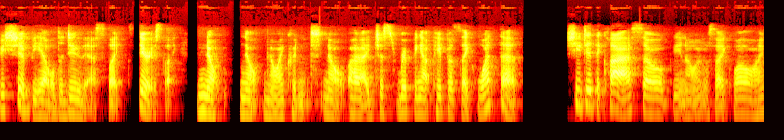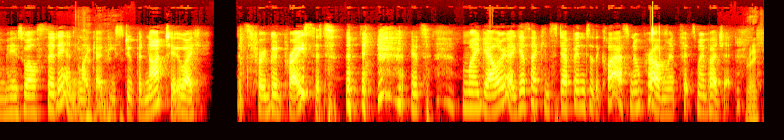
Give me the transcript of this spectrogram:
you should be able to do this. Like seriously, no, no, no, I couldn't. No, I just ripping up paper. It's like, what the? She did the class, so you know, it was like, well, I may as well sit in. Like I'd be stupid not to. I, it's for a good price. It's, it's my gallery. I guess I can step into the class, no problem. It fits my budget. right.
